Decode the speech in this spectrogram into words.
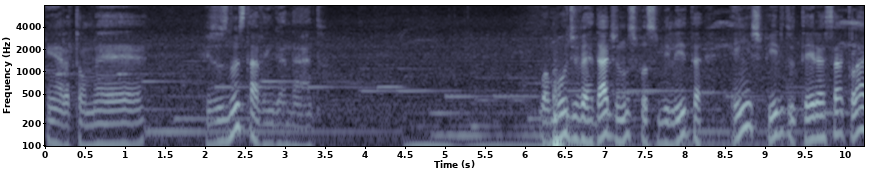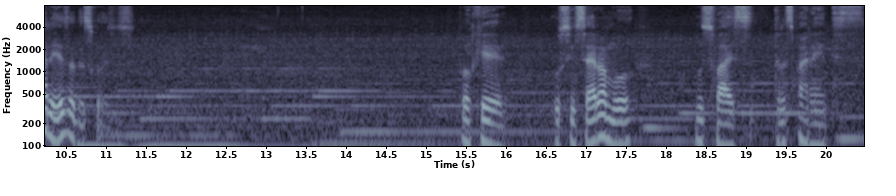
quem era Tomé. Jesus não estava enganado. O amor de verdade nos possibilita, em espírito, ter essa clareza das coisas. Porque o sincero amor nos faz transparentes,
